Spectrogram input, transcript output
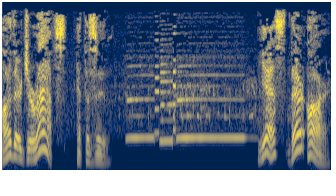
Are there giraffes at the zoo? Yes, there are.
